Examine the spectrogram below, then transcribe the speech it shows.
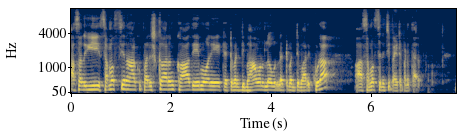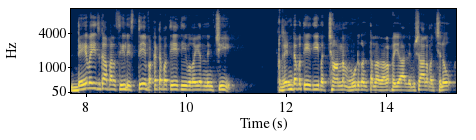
అసలు ఈ సమస్య నాకు పరిష్కారం కాదేమో అనేటటువంటి భావనలో ఉన్నటువంటి వారికి కూడా ఆ సమస్య నుంచి బయటపడతారు. డే వైజ్గా పరిశీలిస్తే ఒకటవ తేదీ ఉదయం నుంచి రెండవ తేదీ మధ్యాహ్నం మూడు గంటల నలభై ఆరు నిమిషాల మధ్యలో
